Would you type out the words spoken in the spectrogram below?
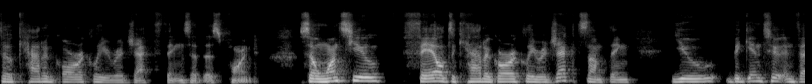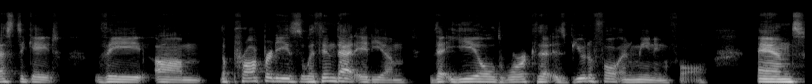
to categorically reject things at this point. So once you fail to categorically reject something, you begin to investigate the um, the properties within that idiom that yield work that is beautiful and meaningful. And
